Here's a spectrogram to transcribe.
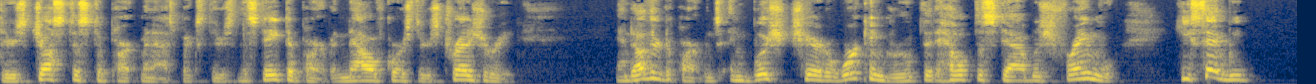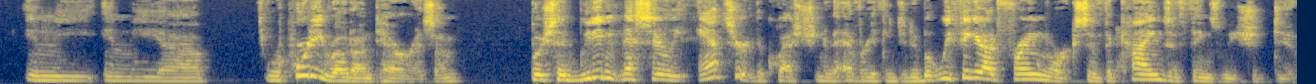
there's Justice Department aspects, there's the State Department, now of course there's Treasury and other departments. And Bush chaired a working group that helped establish framework. He said we in the in the uh, report he wrote on terrorism, Bush said we didn't necessarily answer the question of everything to do, but we figured out frameworks of the kinds of things we should do.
